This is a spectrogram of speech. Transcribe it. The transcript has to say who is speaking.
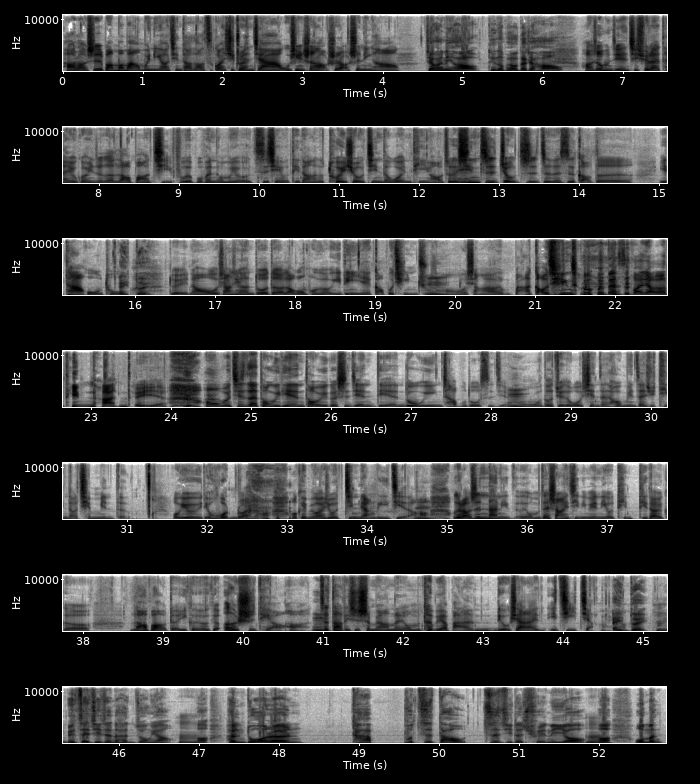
Speaker 1: 好，老师帮帮忙，我们为您邀请到劳资关系专家吴信生老师，老师您好。
Speaker 2: 嘉惠你好，听众朋友大家好。
Speaker 1: 好，所以我们今天继续来谈有关于这个劳保给付的部分。我们有之前有提到那个退休金的问题，哈，这个新制旧制真的是搞得一塌糊涂。哎、
Speaker 2: 嗯，对
Speaker 1: 对。然后我相信很多的老公朋友一定也搞不清楚。
Speaker 2: 嗯，
Speaker 1: 我想要把它搞清楚，但是发现好像挺难的耶。哦，我们其实，在同一天同一个时间点录音，差不多时间，嗯，我都觉得我现在后面再去听到前面的。我又有一点混乱了哈，OK，没关系，我尽量理解了哈。
Speaker 2: 嗯、
Speaker 1: OK，老师，那你我们在上一集里面，你有提提到一个劳保的一个有一个二十条哈，这到底是什么样的内容？我们特别要把它留下来一集讲。
Speaker 2: 哎、欸，对，嗯，因为这集真的很重要，嗯哦，很多人他不知道自己的权利哦，嗯、哦，我们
